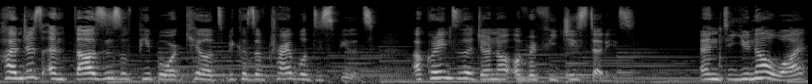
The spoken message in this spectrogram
hundreds and thousands of people were killed because of tribal disputes, according to the Journal of Refugee Studies. And you know what?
